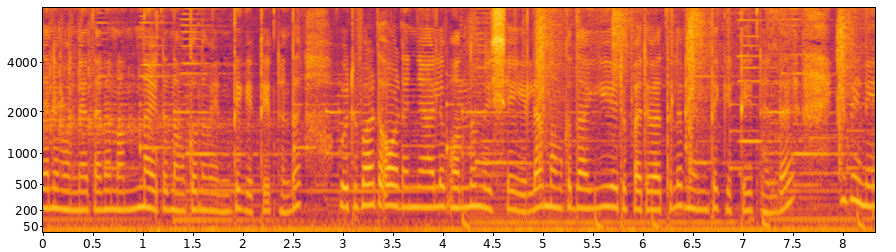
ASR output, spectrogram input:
അതിന് മുന്നേ തന്നെ നന്നായിട്ട് നമുക്കൊന്ന് വെന്ത് കിട്ടിയിട്ടുണ്ട്. ഒരുപാട് ഉടഞ്ഞാലും ഒന്നും വിഷയമില്ല. നമുക്ക് ഈ ഒരു പരുവത്തിൽ വെന്ത് കിട്ടിയിട്ടുണ്ട്. ഇതിനി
